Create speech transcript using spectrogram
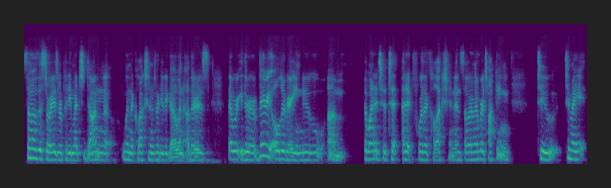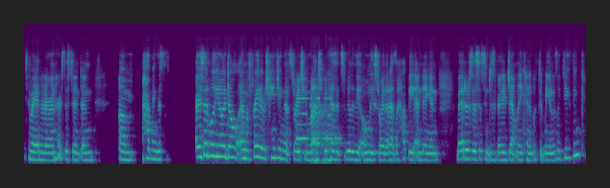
some of the stories were pretty much done when the collection was ready to go, and others that were either very old or very new. Um, I wanted to, to edit for the collection, and so I remember talking to to my to my editor and her assistant, and um, having this. I said, well, you know, I don't. I'm afraid of changing that story too much because it's really the only story that has a happy ending. And my editor's assistant just very gently kind of looked at me and was like, "Do you think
